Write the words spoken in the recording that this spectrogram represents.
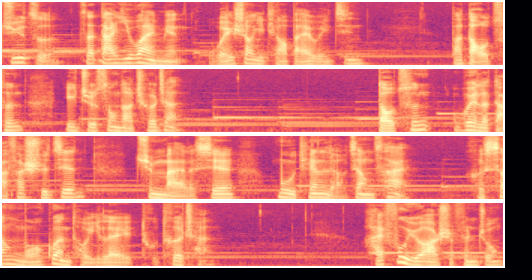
驹子在大衣外面围上一条白围巾，把岛村一直送到车站。岛村为了打发时间，去买了些木天了酱菜和香蘑罐头一类土特产，还富裕二十分钟。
